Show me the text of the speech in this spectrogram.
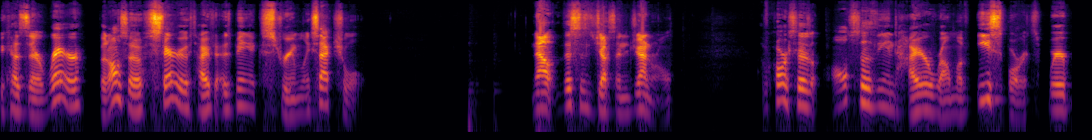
because they're rare, but also stereotyped as being extremely sexual. Now, this is just in general. Of course, there's also the entire realm of esports, where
